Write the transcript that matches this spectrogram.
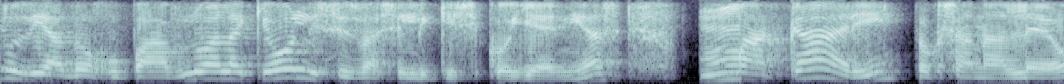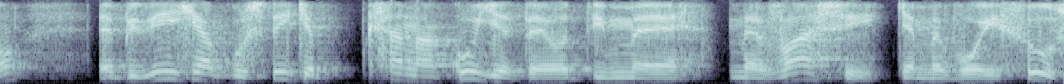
του διαδόχου Παύλου αλλά και όλης της βασιλικής οικογένειας μακάρι, το ξαναλέω επειδή είχε ακουστεί και ξανακούγεται ότι με, με βάση και με βοηθούς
